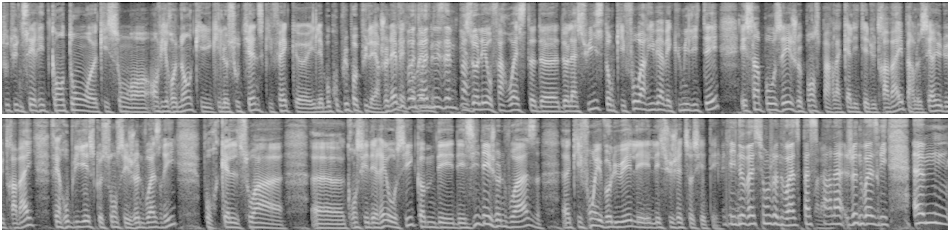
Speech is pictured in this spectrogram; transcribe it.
toute une série de cantons qui sont environnants, qui, qui, le soutiennent, ce qui fait qu'il est beaucoup plus populaire. Genève est quand même isolé au far west de, de la Suisse, donc il faut arriver avec humilité et s'imposer, je pense, par la qualité du travail, par le sérieux du travail, faire oublier ce que sont ces jeunes voiseries pour qu'elles soient euh, considérées aussi comme des, idées genevoises euh, qui font évoluer les, sujets de société. L'innovation genevoise passe par la genevoiserie. Euh,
